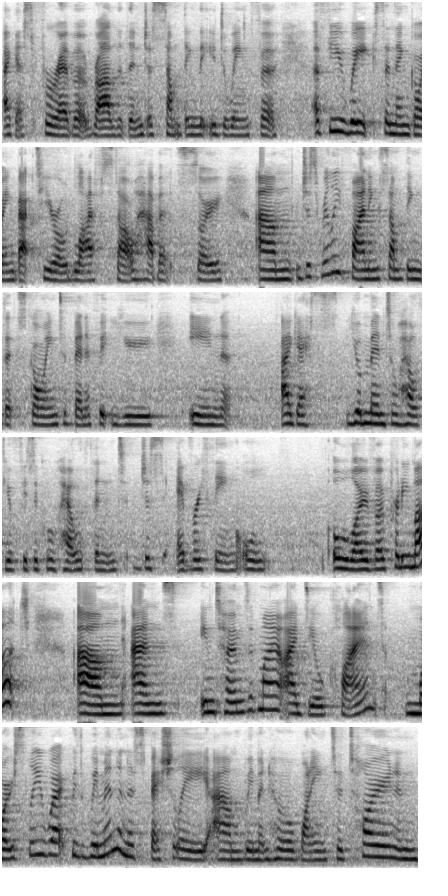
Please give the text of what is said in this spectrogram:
I guess forever rather than just something that you're doing for a few weeks and then going back to your old lifestyle habits. So, um, just really finding something that's going to benefit you in I guess your mental health, your physical health, and just everything all all over pretty much. Um, and in terms of my ideal client, mostly work with women and especially um, women who are wanting to tone and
